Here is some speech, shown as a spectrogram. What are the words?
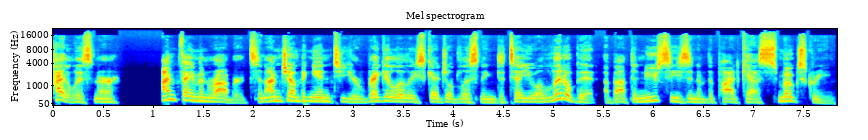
Hi, listener. I'm Feynman Roberts, and I'm jumping into your regularly scheduled listening to tell you a little bit about the new season of the podcast Smokescreen,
